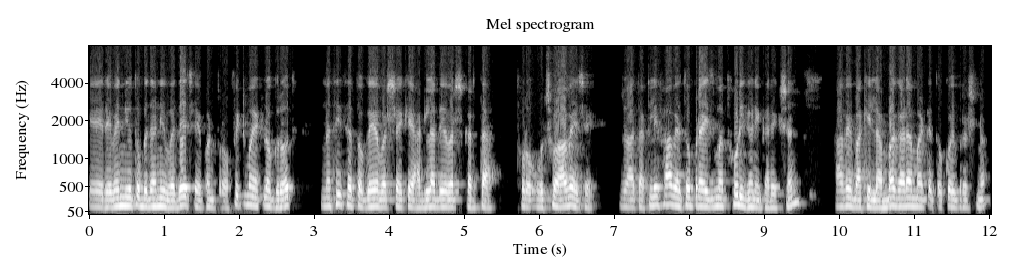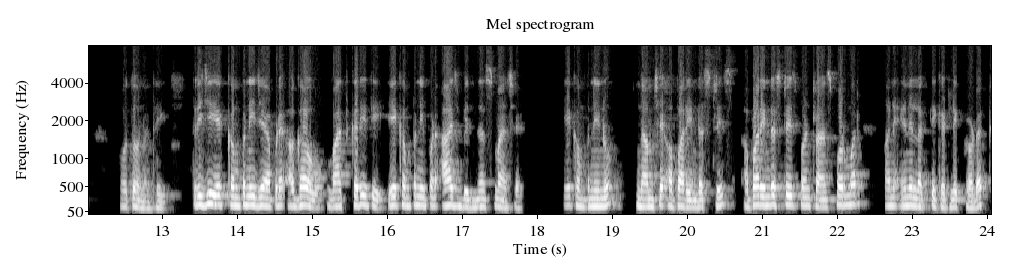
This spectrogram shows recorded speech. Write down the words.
કે રેવન્યુ તો બધાની વધે છે, પણ પ્રોફિટમાં એટલો ગ્રોથ નથી થતો ગયા વર્ષે કે આગલા બે વર્ષ કરતાં થોડો ઓછો આવે છે. જો આ તકલીફ આવે તો પ્રાઇઝમાં થોડી ઘણી કરેક્શન આવે, બાકી લાંબા ગાળા માટે તો કોઈ પ્રશ્ન હોતો નથી. ત્રીજી એક કંપની જે આપણે અગાઉ વાત કરી હતી, એ કંપની પણ આ જ બિઝનેસમાં છે. એ કંપનીનું નામ છે અપાર ઇન્ડસ્ટ્રીઝ. અપાર ઇન્ડસ્ટ્રીઝ પણ ટ્રાન્સફોર્મર અને એને લગતી કેટલીક પ્રોડક્ટ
